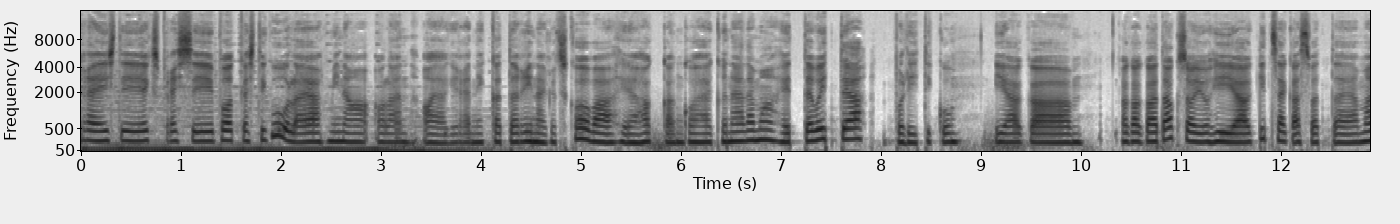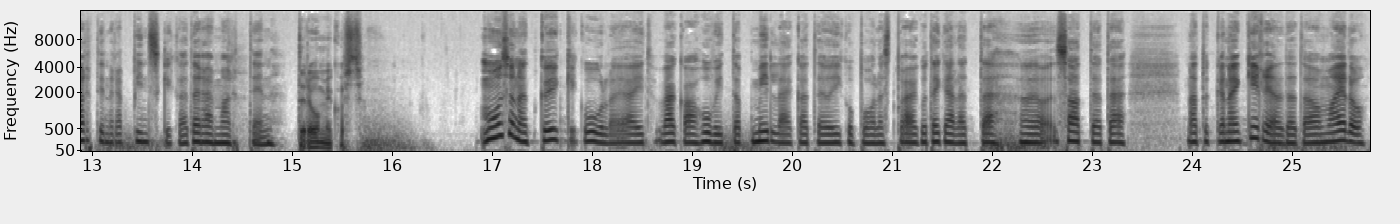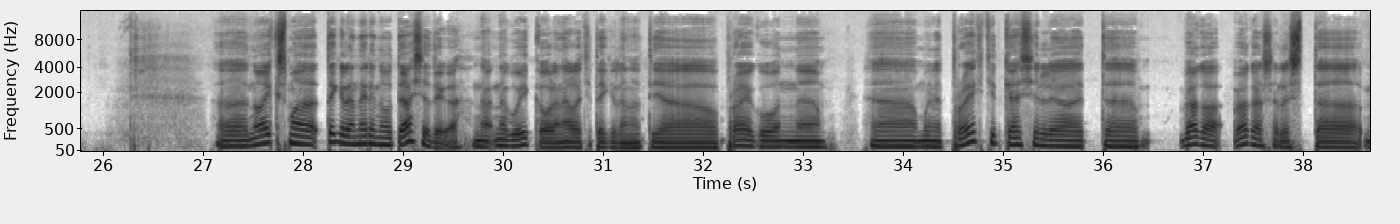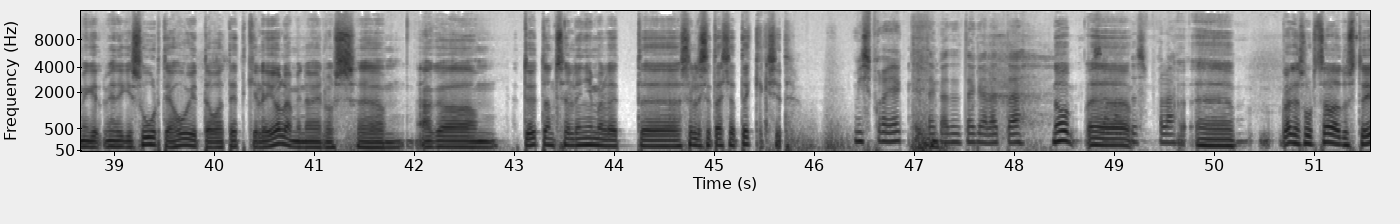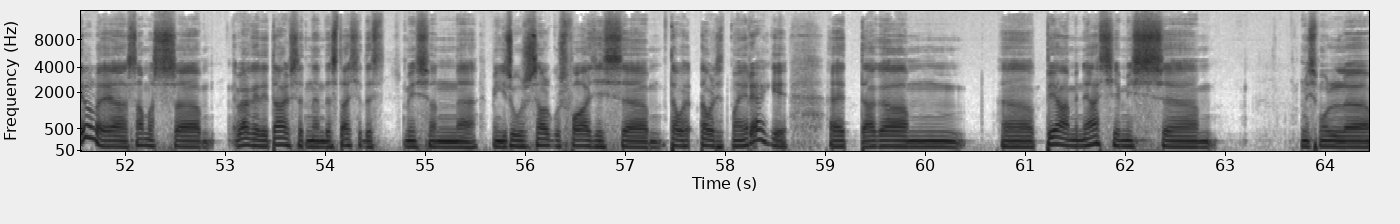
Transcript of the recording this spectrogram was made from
tere, Eesti Ekspressi podcasti kuulaja, mina olen ajakirjanik Katariina Krutskova ja hakkan kohe kõnelema ettevõtja, poliitiku ja ka, aga ka taksojuhi ja kitsekasvataja Martin Repinskiga, tere Martin! tere hommikust! ma usun, et kõiki kuulajaid väga huvitab, millega te õigupoolest praegu tegelete. saate te natukene kirjeldada oma elu? Äh, no eks ma tegelen erinevate asjadega, nagu ikka olen alati tegelenud ja praegu on äh, mõned projektid käsil ja et äh, väga, väga sellest äh, mingit, midagi suurt ja huvitavat hetkel ei ole minu elus äh,, aga töötan selle nimel, et äh, sellised asjad tekiksid mis projektidega te tegelete? no saladust pole äh,? väga suurt saladust ei ole ja samas äh, väga detailselt nendest asjadest, mis on äh, mingisuguses algusfaasis äh,, tav-, tavaliselt ma ei räägi, et aga äh, peamine asi, mis äh, mis mul, äh,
